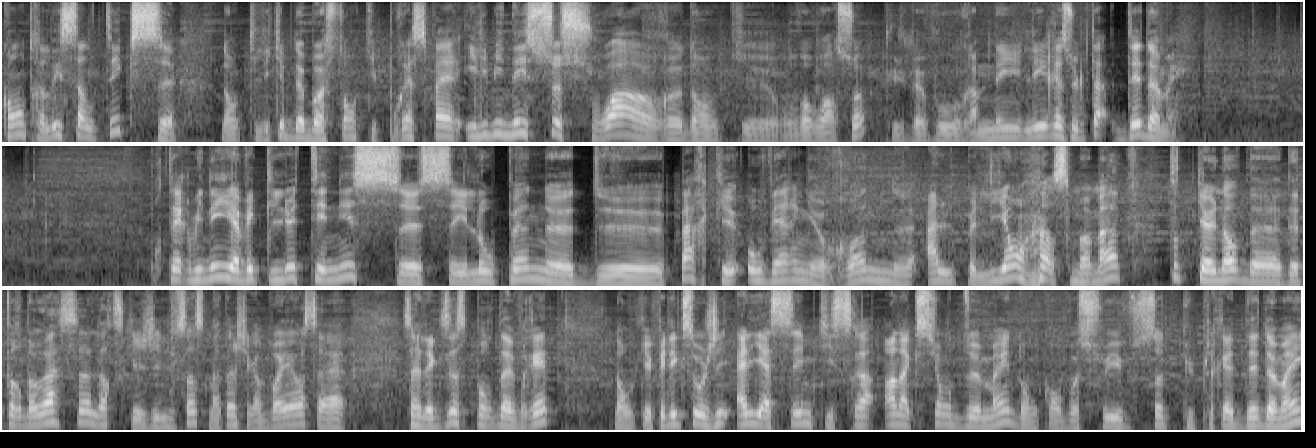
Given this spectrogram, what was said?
contre les Celtics. Donc l'équipe de Boston qui pourrait se faire éliminer ce soir. Donc euh, on va voir ça. Puis je vais vous ramener les résultats dès demain. Pour terminer avec le tennis, euh, c'est l'Open de Parc Auvergne-Rhône Alpes-Lyon en ce moment. Tout qu'un autre de, de tournoi, ça. Lorsque j'ai lu ça ce matin, j'étais comme, voyons, ça, ça existe pour de vrai. Donc, Félix Auger Aliassim qui sera en action demain. Donc, on va suivre ça de plus près dès demain.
